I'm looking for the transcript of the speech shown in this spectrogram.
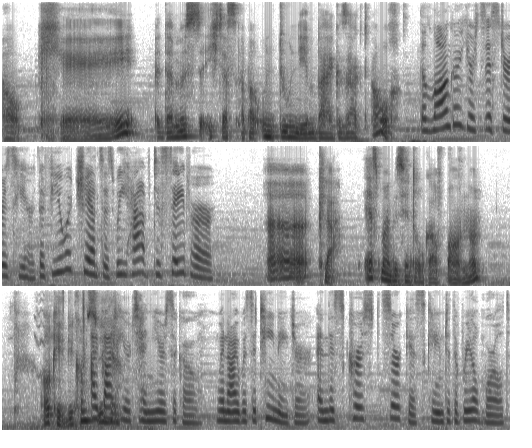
Okay. Da müsste ich das aber und du nebenbei gesagt auch. The longer your sister is here, the fewer chances we have to save her. Äh, klar. Erstmal ein bisschen Druck aufbauen, ne? Okay, wie kommst I du got hierher? here 10 years ago when I was a teenager and this cursed circus came to the real world.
